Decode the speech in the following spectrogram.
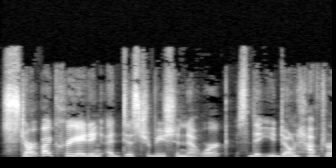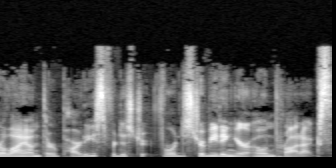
Start by creating a distribution network so that you don't have to rely on third parties for distri- for distributing your own products.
